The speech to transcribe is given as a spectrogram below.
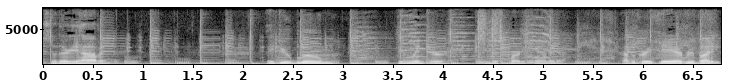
so there you have it. They do bloom in winter in this part of Canada. Have a great day, everybody,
